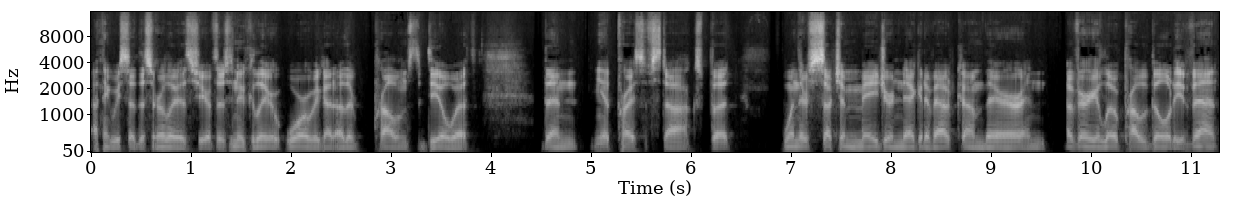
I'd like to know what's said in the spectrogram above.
I think we said this earlier this year, if there's a nuclear war, we got other problems to deal with than you know, price of stocks. But when there's such a major negative outcome there and a very low probability event,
